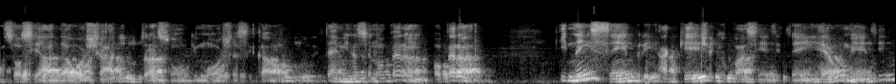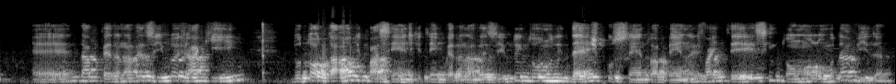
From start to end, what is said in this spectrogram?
associada ao achado do ultrassom que mostra esse cálculo, termina sendo operado. operado. E nem sempre a queixa que o paciente tem realmente é da pedra na vesícula, já que do total de pacientes que tem pedra na vesícula, em torno de 10% apenas vai ter sintoma ao longo da vida.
